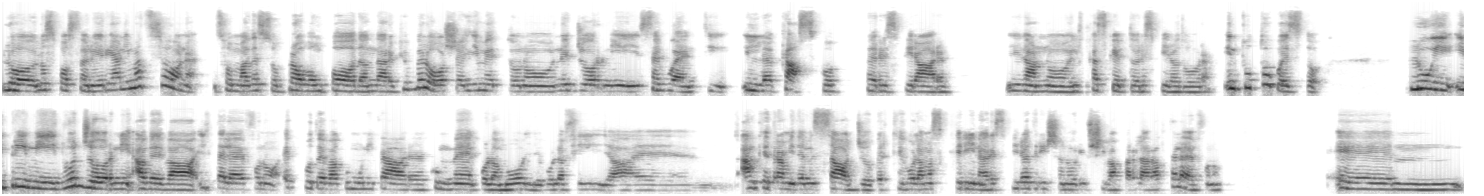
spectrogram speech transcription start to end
lo, lo, spostano in rianimazione, insomma adesso provo un po' ad andare più veloce, gli mettono nei giorni seguenti il casco per respirare, gli danno il caschetto respiratore. In tutto questo lui i primi due giorni aveva il telefono e poteva comunicare con me, con la moglie, con la figlia, anche tramite messaggio perché con la mascherina respiratrice non riusciva a parlare al telefono. E, ehm,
